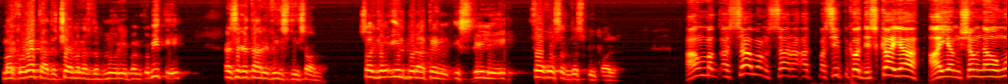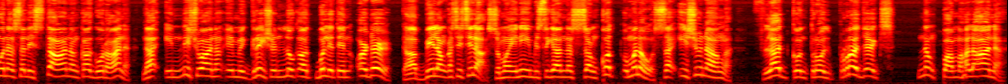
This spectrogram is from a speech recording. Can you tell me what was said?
Marcoleta, the chairman of the Blue Ribbon Committee, and Secretary Vince Dizon. So yung ILBO natin is really focused on those people. Ang mag-asawang Sara at Pacifico Diskaya ay ang siyang nangunguna sa listahan ng kaguran na iniswa ng Immigration Lookout Bulletin Order. Kabilang kasi sila sa mga iniimbestigahan na sangkot umano sa isyu ng flood control projects ng pamahalaan.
